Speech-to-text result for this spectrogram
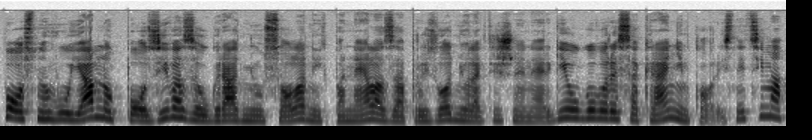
Po osnovu javnog poziva za ugradnju solarnih panela za proizvodnju električne energije ugovore sa krajnjim korisnicima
